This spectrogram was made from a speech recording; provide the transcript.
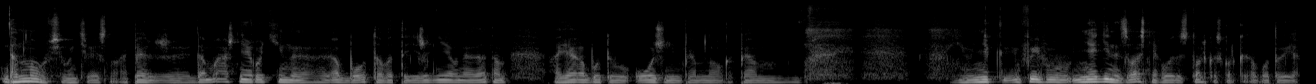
да много всего интересного. Опять же, домашняя рутина, работа вот эта ежедневная, да, там. А я работаю очень прям много, прям... Ни, вы, ни один из вас не работает столько, сколько работаю я,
